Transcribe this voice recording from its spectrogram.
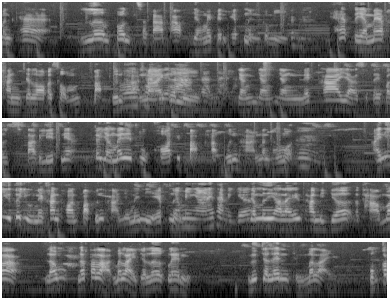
มันแค่เริ่มต้นสตาร์ทอัพยังไม่เป็น F1 ก็มีอือหือแค่เตรียมแม่พันธุ์จะรอผสมปรับพื้นฐานไม้ก็มีใช้เวลาขนาดไหนอย่างอย่างอย่างเน็กไทอย่างสเตปสตาบิลิสเนี่ยก็ยังไม่ได้ถูกคอร์สที่ปรับปรับพื้นฐานมันทั้งหมดอืมไอ้นี่ก็อยู่ในขั้นตอนปรับพื้นฐานยังไม่มี F1 ยังมีงานให้ทำอีกเยอะยังมีอะไรให้ทำอีกเยอะแล้วถามว่าแล้วแล้วตลาดเมื่อไหร่จะเลิกเล่น หรือจะเล่นถึงเมื่อไหร่ ผมก็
